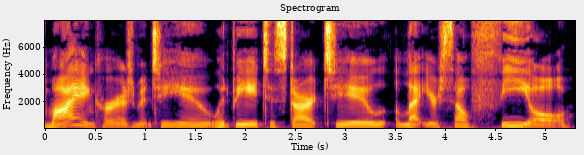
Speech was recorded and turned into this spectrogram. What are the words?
my encouragement to you would be to start to let yourself feel,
